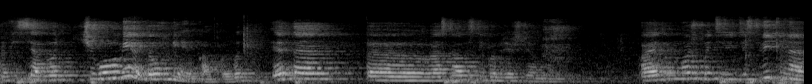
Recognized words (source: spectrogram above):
профессионал. Вот чего умею, то умею, как бы. Вот это э, осталось неповрежденным. Поэтому, может быть, действительно,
